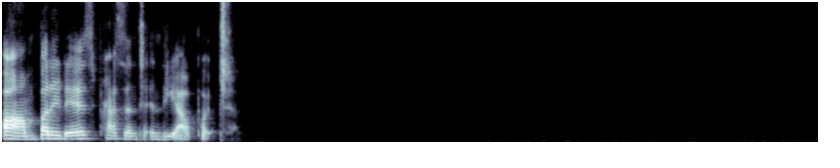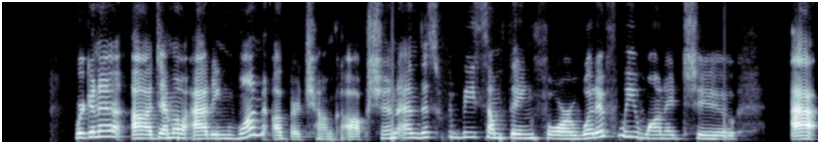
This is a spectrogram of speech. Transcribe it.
um, but it is present in the output. We're going to uh, demo adding one other chunk option, and this would be something for what if we wanted to at,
